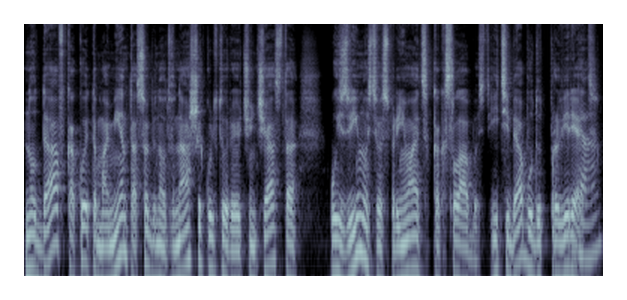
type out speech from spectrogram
Но да, в какой-то момент, особенно вот в нашей культуре, очень часто уязвимость воспринимается как слабость, и тебя будут проверять. Да.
